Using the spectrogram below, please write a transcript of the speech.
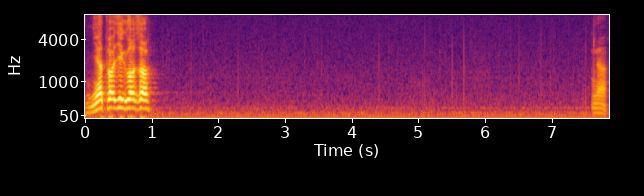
Не отводи глаза. На.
